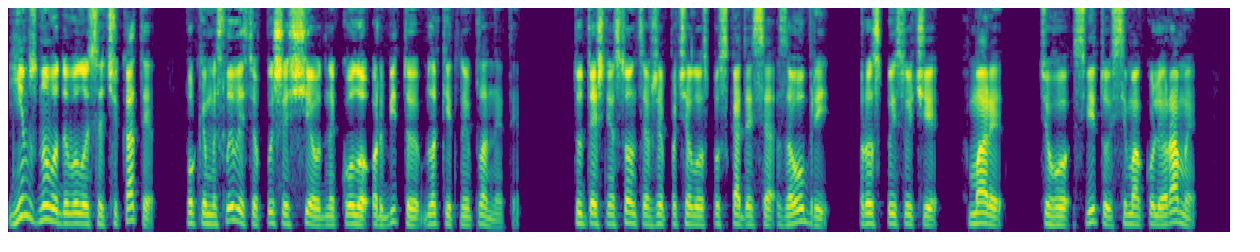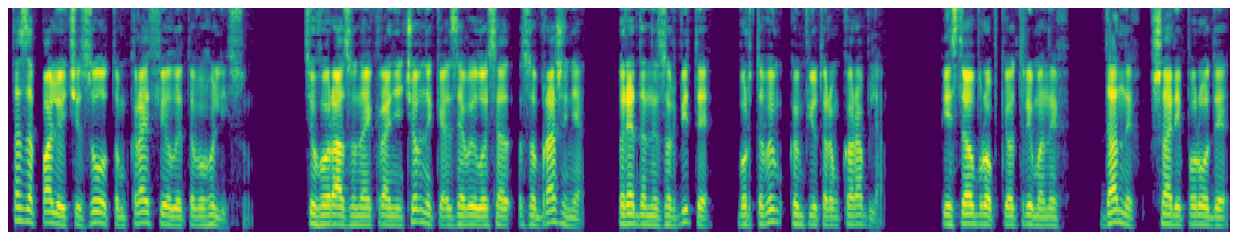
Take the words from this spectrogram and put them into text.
Їм знову довелося чекати, поки мисливець опише ще одне коло орбітою блакитної планети. Тутешнє сонце вже почало спускатися за обрій, розписуючи хмари цього світу всіма кольорами та запалюючи золотом край фіолетового лісу. Цього разу на екрані човника з'явилося зображення, передане з орбіти бортовим комп'ютером корабля. Після обробки отриманих даних в шарі породи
